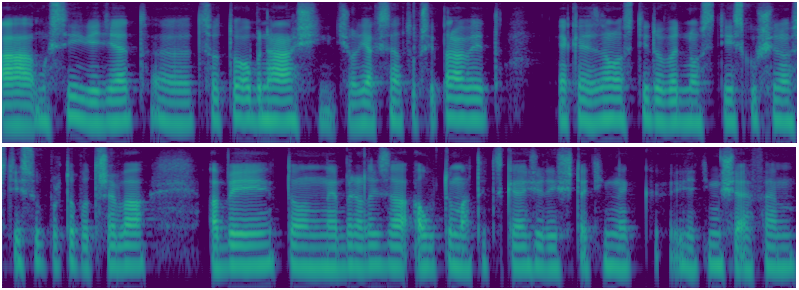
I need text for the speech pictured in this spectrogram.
a musí vědět, co to obnáší, čili jak se na to připravit, jaké znalosti, dovednosti, zkušenosti jsou proto potřeba, aby to nebrali za automatické, že když tatínek je tím šéfem,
